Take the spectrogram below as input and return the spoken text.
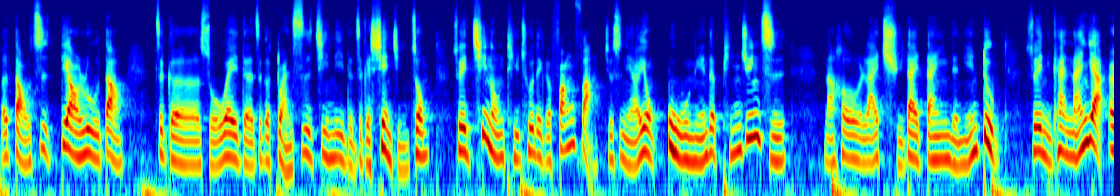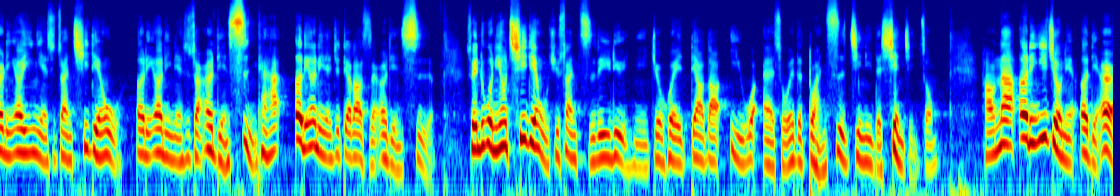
而导致掉入到这个所谓的这个短视近利的这个陷阱中。所以庆隆提出的一个方法，就是你要用五年的平均值，然后来取代单一的年度。所以你看，南亚二零二一年是赚七点五，二零二零年是赚二点四。你看它二零二零年就掉到只二点四了。所以，如果你用七点五去算殖利率，你就会掉到意外呃所谓的短视近利的陷阱中。好，那二零一九年二点二，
